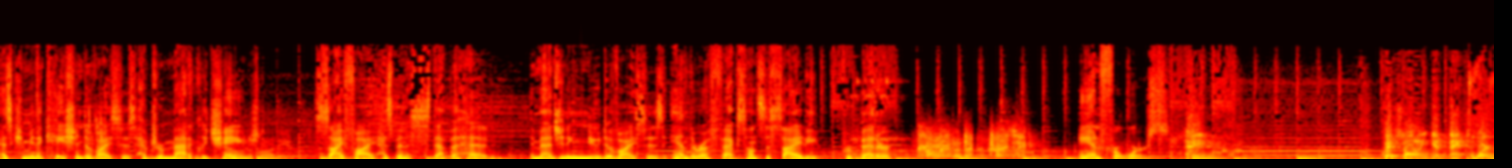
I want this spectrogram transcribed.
As communication devices have dramatically changed, sci fi has been a step ahead, imagining new devices and their effects on society for better Tracy. and for worse. Hey! Quit stalling, get back to work.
